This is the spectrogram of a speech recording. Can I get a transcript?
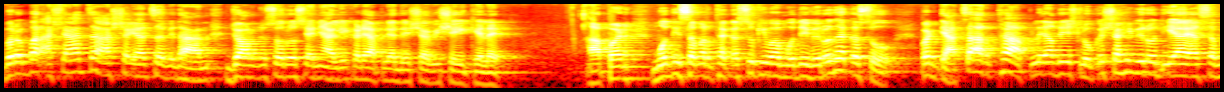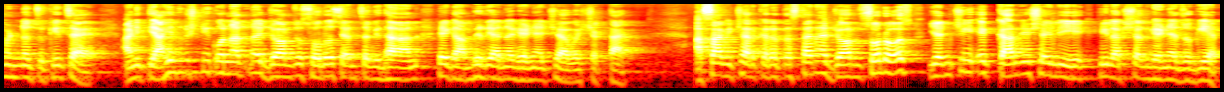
बरोबर अशाच आशयाचं विधान जॉर्ज सोरोस यांनी अलीकडे आपल्या देशाविषयी केलंय. आपण मोदी समर्थक असू किंवा मोदी विरोधक असू पण त्याचा अर्थ आपला देश लोकशाही विरोधी आहे असं म्हणणं चुकीचं आहे. आणि त्याही दृष्टिकोनातनं जॉर्ज सोरोस यांचं विधान हे गांभीर्यानं घेण्याची आवश्यकता आहे. असा विचार करत असताना जॉर्ज सोरोस यांची एक कार्यशैली ही लक्षात घेण्याजोगी आहे.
